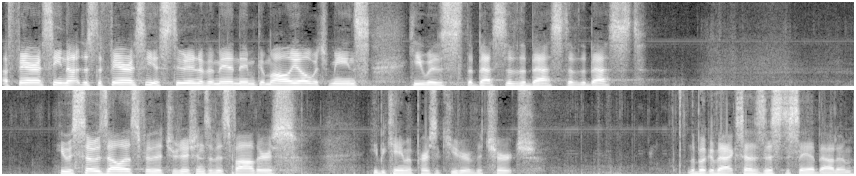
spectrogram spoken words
a Pharisee, not just a Pharisee, a student of a man named Gamaliel, which means he was the best of the best of the best. He was so zealous for the traditions of his fathers, he became a persecutor of the church. The book of Acts has this to say about him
